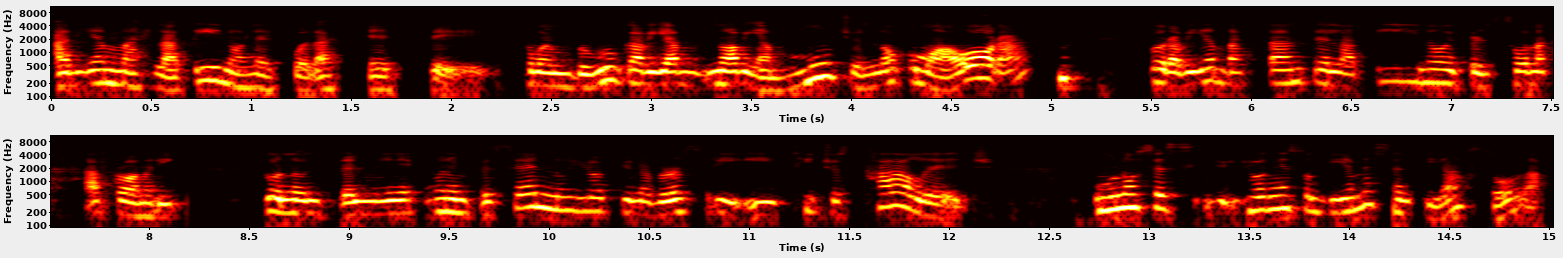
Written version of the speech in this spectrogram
había más latinos en la escuela, este, como en Baruch había, no había muchos, no como ahora, pero había bastante latinos y personas afroamericanas. Cuando, terminé, cuando empecé en New York University y Teachers College, uno se, yo en esos días me sentía sola.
